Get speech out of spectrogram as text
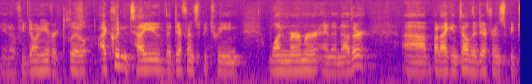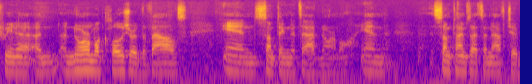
you know, if you don't hear it clear, I couldn't tell you the difference between one murmur and another, uh, but I can tell the difference between a, a, a normal closure of the valves and something that's abnormal. And sometimes that's enough to,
